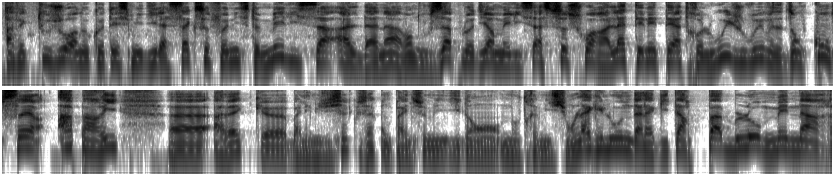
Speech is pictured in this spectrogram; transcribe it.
Avec toujours à nos côtés ce midi la saxophoniste Mélissa Aldana. Avant de vous applaudir, Mélissa, ce soir à l'Athénée Théâtre Louis Jouvet, vous êtes en concert à Paris euh, avec euh, bah, les musiciens qui vous accompagnent ce midi dans notre émission. Lagelund à la guitare, Pablo Menares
